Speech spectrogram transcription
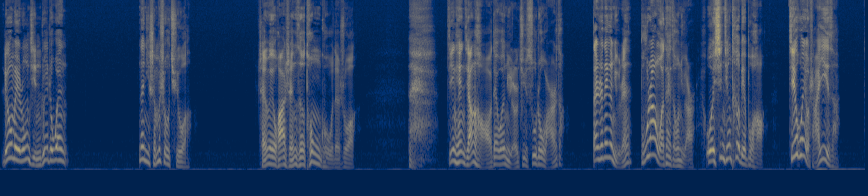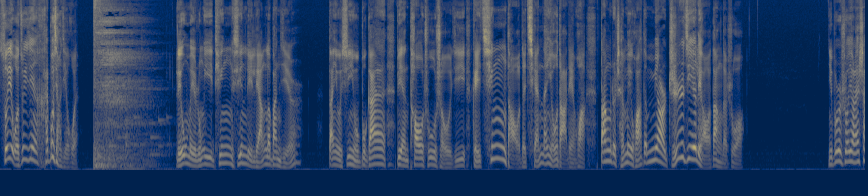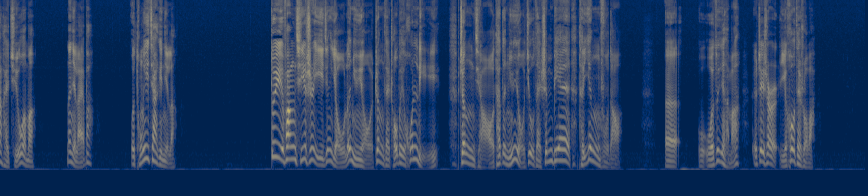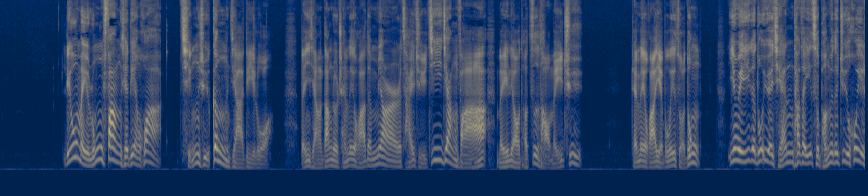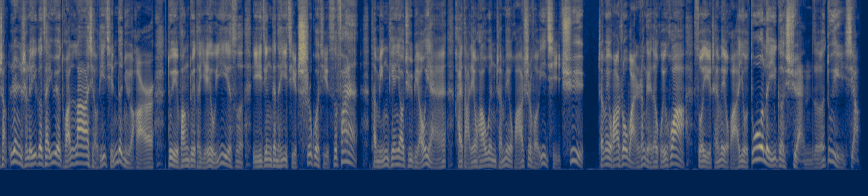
刘美荣紧追着问：“那你什么时候娶我？”陈卫华神色痛苦的说：“哎，今天讲好带我女儿去苏州玩的，但是那个女人不让我带走女儿，我心情特别不好。结婚有啥意思？所以我最近还不想结婚。”刘美荣一听，心里凉了半截儿，但又心有不甘，便掏出手机给青岛的前男友打电话，当着陈卫华的面直截了当地说：“你不是说要来上海娶我吗？那你来吧，我同意嫁给你了。”对方其实已经有了女友，正在筹备婚礼，正巧他的女友就在身边，他应付道：“呃，我我最近很忙。”这事儿以后再说吧。刘美荣放下电话，情绪更加低落。本想当着陈卫华的面儿采取激将法，没料到自讨没趣。陈卫华也不为所动，因为一个多月前，他在一次朋友的聚会上认识了一个在乐团拉小提琴的女孩，对方对他也有意思，已经跟他一起吃过几次饭。他明天要去表演，还打电话问陈卫华是否一起去。陈卫华说晚上给他回话，所以陈卫华又多了一个选择对象。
